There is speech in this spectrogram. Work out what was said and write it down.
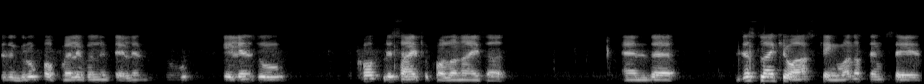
there's a group of malevolent aliens who aliens who co- decide to colonize Earth. And uh, just like you're asking, one of them says,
